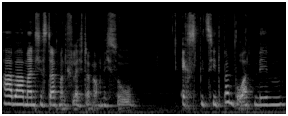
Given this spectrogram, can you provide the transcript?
Aber manches darf man vielleicht dann auch nicht so explizit beim Wort nehmen.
